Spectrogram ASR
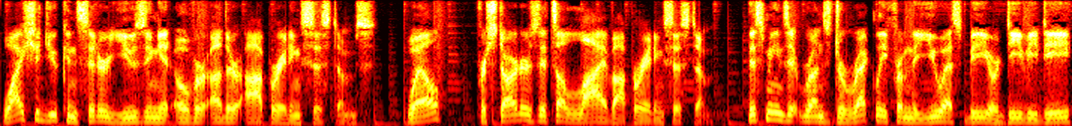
Why should you consider using it over other operating systems? Well, for starters, it's a live operating system. This means it runs directly from the USB or DVD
